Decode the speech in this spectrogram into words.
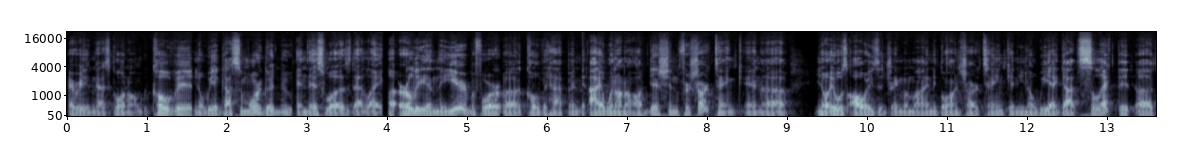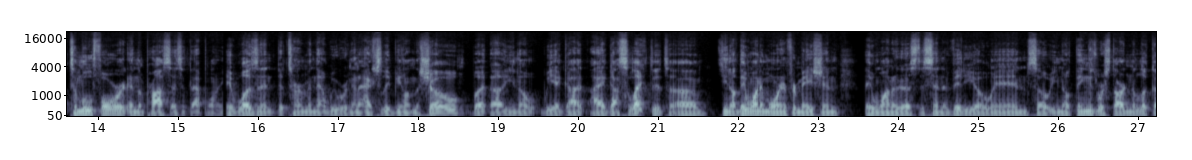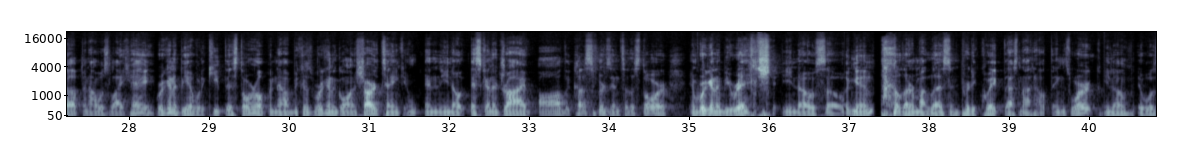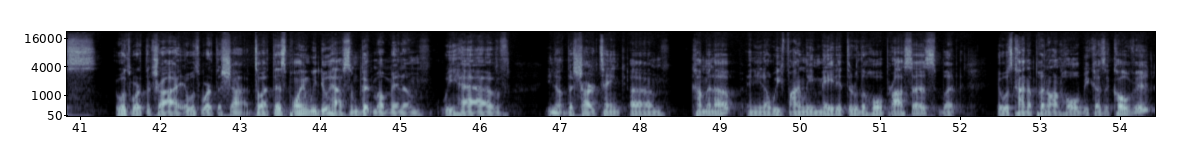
everything that's going on with COVID. You know, we had got some more good news, and this was that like uh, early in the year before uh, COVID happened, I went on an audition for Shark Tank, and uh, you know, it was always a dream of mine to go on Shark Tank. And, you know, we had got selected uh, to move forward in the process at that point. It wasn't determined that we were going to actually be on the show, but, uh, you know, we had got, I had got selected to, uh, you know, they wanted more information they wanted us to send a video in. So, you know, things were starting to look up and I was like, hey, we're going to be able to keep this store open now because we're going to go on Shark Tank and, and you know, it's going to drive all the customers into the store and we're going to be rich, you know. So, again, I learned my lesson pretty quick. That's not how things work. You know, it was it was worth a try. It was worth a shot. So at this point, we do have some good momentum. We have, you know, the Shark Tank um, coming up, and you know, we finally made it through the whole process. But it was kind of put on hold because of COVID.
